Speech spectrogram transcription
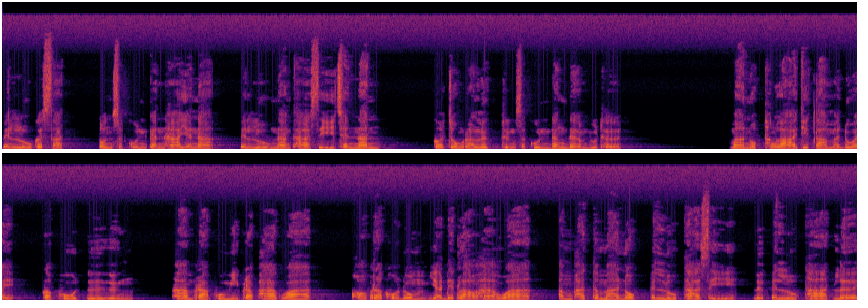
เป็นลูกกษัตริย์ ต้นสกุลกันหายนะ เป็นลูกนางทาสีเช่นนั้น ก็จงระลึกถึงสกุลดั้งเดิมดูเถิด มานพทั้งหลายที่ตามมาด้วย ก็พูดอื้ออึงห้ามพระผู้มีพระภาคว่า ขอพระโคดมอย่าได้กล่าวหาว่า อัมพัทมานพเป็นลูกทาสีหรือเป็นลูกทาตเลย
